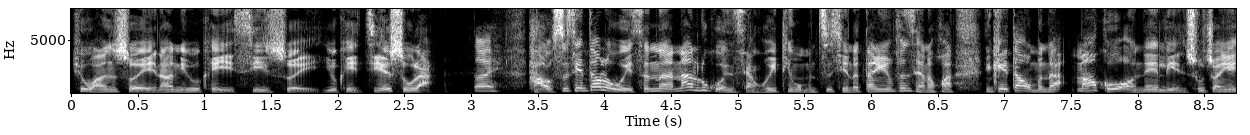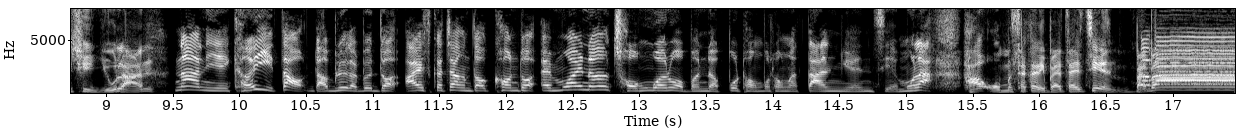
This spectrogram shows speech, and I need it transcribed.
去玩水，然后你又可以戏水，又可以解暑啦。对，好，时间到了尾声了。那如果你想回听我们之前的单元分享的话，你可以到我们的猫狗 on air 脸书专业去游览。那你也可以到 www.icekacang.com.my 呢，重温我们的不同不同的单元节目啦。好，我们下个礼拜再见，拜拜。拜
